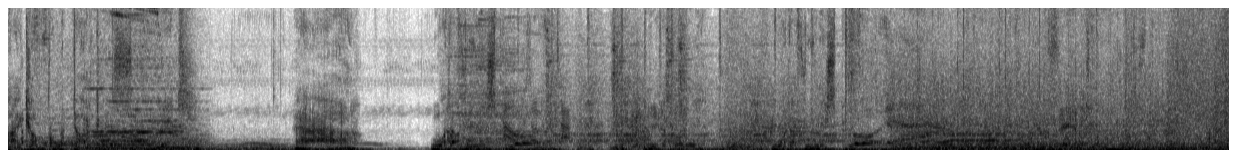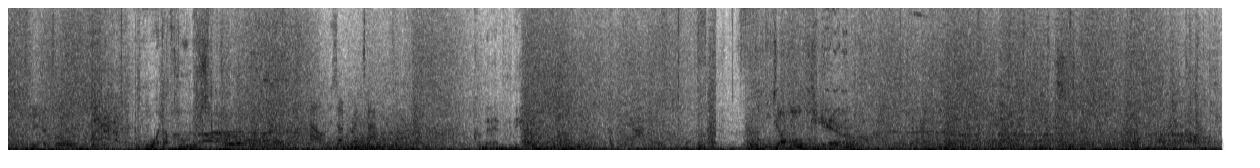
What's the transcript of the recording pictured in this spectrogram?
I come from the darkness. Ah, what a foolish ploy. Pitiful. What a foolish ploy. You failed to amuse me. Pitiful. What a foolish ploy. Town is under attack. Double kill!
